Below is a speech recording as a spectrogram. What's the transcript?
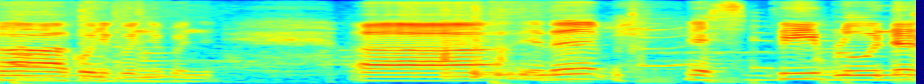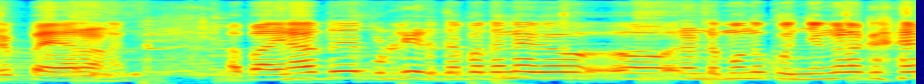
ആ കുഞ്ഞ് കുഞ്ഞ് കുഞ്ഞ്. ഇത് എസ് ബി ബ്ലൂവിന്റെ ഒരു പെയറാണ് അപ്പോൾ അതിനകത്ത് പുള്ളി എടുത്തപ്പോൾ തന്നെ ഒരു രണ്ട് മൂന്ന് കുഞ്ഞുങ്ങളൊക്കെ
